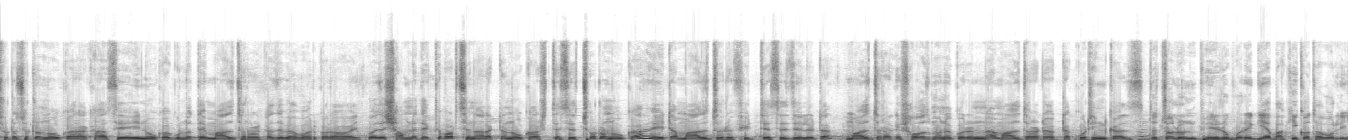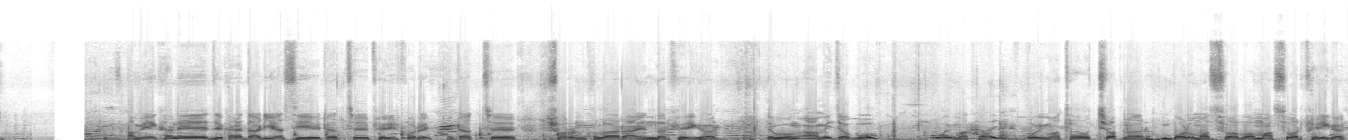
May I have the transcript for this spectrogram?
ছোট ছোট নৌকা রাখা আছে। এই নৌকাগুলোতে মাছ ধরার কাজে ব্যবহার করা হয়। ওই যে সামনে দেখতে পাচ্ছেন আর একটা নৌকা আসতেছে, ছোট নৌকা। এটা মাছ ধরে ফিরতেছে জেলেটা। মাছ ধরাকে সহজ মনে করেন না, মাছ ধরাটা একটা কঠিন কাজ। তো চলুন, ফেরির উপরে গিয়ে বাকি কথা বলি। আমি এখানে যেখানে দাঁড়িয়ে আছি, এটা হচ্ছে ফেরির পরে। এটা হচ্ছে শরণখোলা রায়েন্দার ফেরিঘাট এবং আমি যাব ওই মাথায়। ওই মাথা হচ্ছে আপনার বড় মাছুয়া বা মাছুয়ার ফেরিঘাট।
